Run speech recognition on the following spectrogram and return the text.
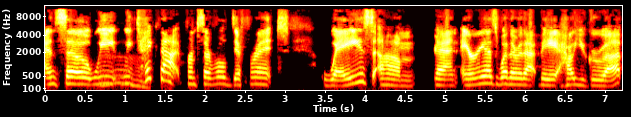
And so we we ah. take that from several different ways. Um, and areas, whether that be how you grew up,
